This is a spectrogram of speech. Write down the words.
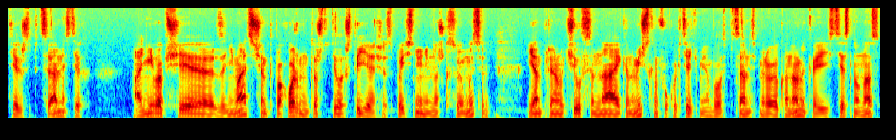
тех же специальностях, они вообще занимаются чем-то похожим на то, что делаешь ты. Я сейчас поясню немножко свою мысль. Я, например, учился на экономическом факультете, у меня была специальность мировая экономика, и, естественно, у нас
